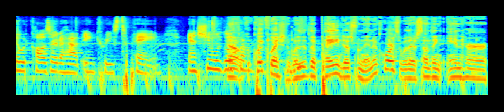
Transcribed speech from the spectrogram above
it would cause her to have increased pain. And she would go Now, from. quick question: Was it the pain just from the intercourse, or was there something in her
